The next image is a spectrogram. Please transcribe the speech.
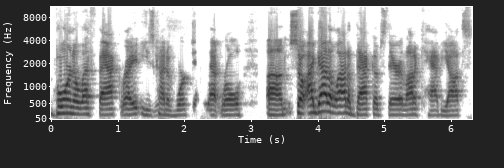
born a left back, right? He's kind of worked into that role. Um, so I got a lot of backups there, a lot of caveats.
